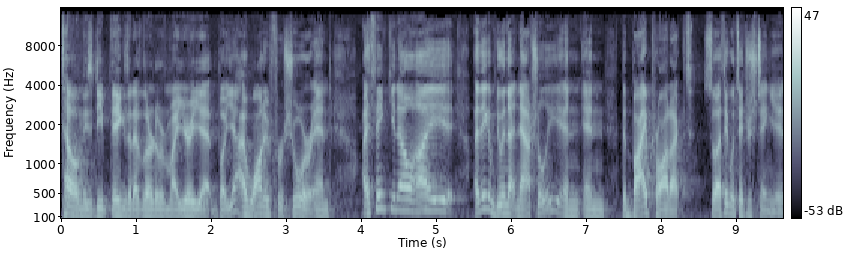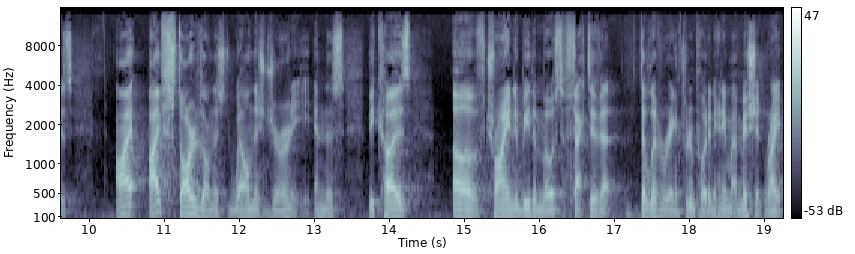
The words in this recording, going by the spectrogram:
tell him these deep things that i've learned over my year yet. But yeah i want to for sure. And I think you know I I think I'm doing that naturally, and and the byproduct. So I think what's interesting is I I've started on this wellness journey and this because of trying to be the most effective at delivering throughput and hitting my mission, right?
